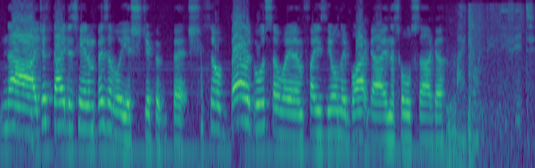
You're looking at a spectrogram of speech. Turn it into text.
Nah, he just dyed his hair invisible, you stupid bitch. So Bella goes somewhere and finds the only black guy in this whole saga. I don't believe it.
